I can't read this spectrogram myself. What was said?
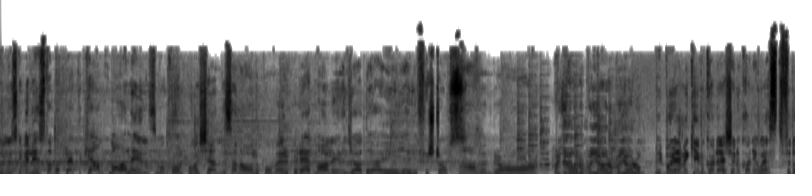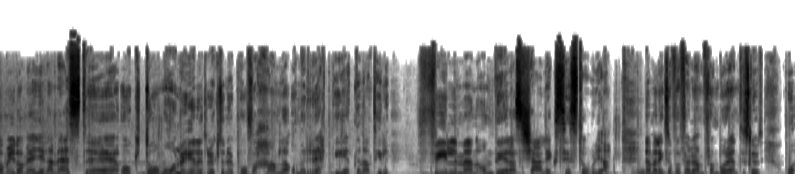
Och nu ska vi lyssna på praktikant Malin som har koll på vad kändisarna håller på med. Är du beredd Malin? Ja, det är jag ju förstås. Ja, men bra. Vad gör de, vad gör de, vad gör de? Vi börjar med Kim Kardashian och Kanye West för de är ju de jag gillar mest. Eh, och de håller enligt rykten nu på att förhandla om rättigheterna till filmen om deras kärlekshistoria. När man liksom får följa dem från början till slut. Och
